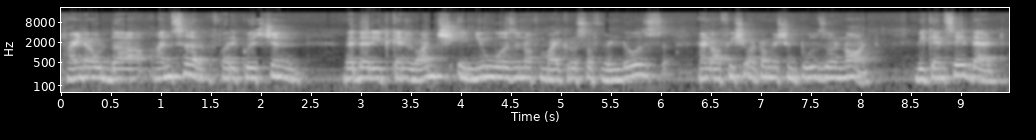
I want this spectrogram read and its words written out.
find out the answer for a question whether it can launch a new version of Microsoft Windows and Office automation tools or not, we can say that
